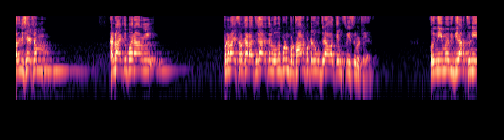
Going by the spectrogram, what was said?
അതിനുശേഷം രണ്ടായിരത്തി പതിനാറിൽ പിണറായി സർക്കാർ അധികാരത്തിൽ വന്നപ്പോഴും പ്രധാനപ്പെട്ട ഒരു മുദ്രാവാക്യം സ്ത്രീ സുരക്ഷയായിരുന്നു. ഒരു നിയമ വിദ്യാർത്ഥിനി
